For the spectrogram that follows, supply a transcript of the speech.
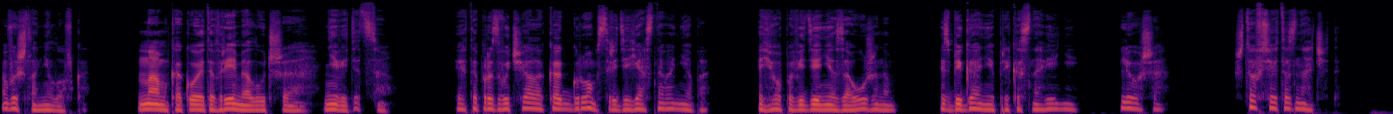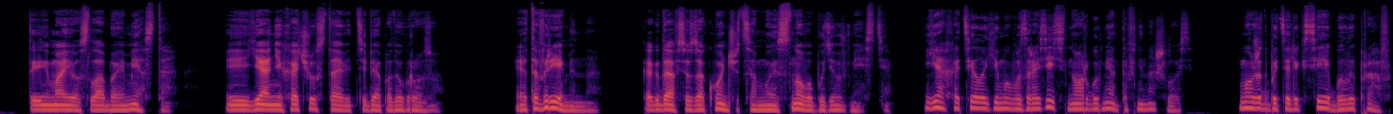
Вышло неловко. «Нам какое-то время лучше не видеться». Это прозвучало, как гром среди ясного неба. Его поведение за ужином, избегание прикосновений. Лёша, что все это значит? Ты мое слабое место, и я не хочу ставить тебя под угрозу. Это временно. Когда все закончится, мы снова будем вместе. Я хотела ему возразить, но аргументов не нашлось. Может быть, Алексей был и прав,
